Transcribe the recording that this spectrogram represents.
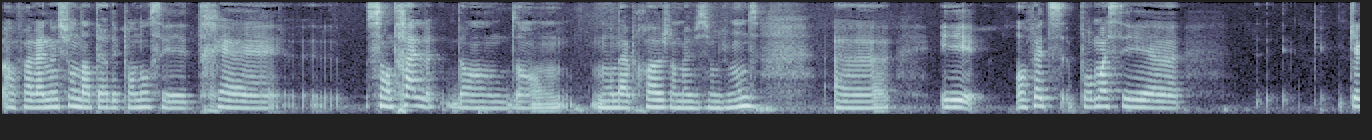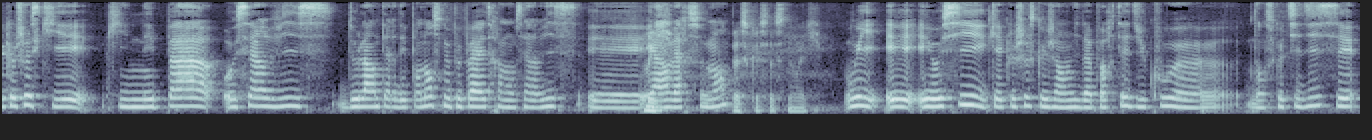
enfin la notion d'interdépendance est très euh, centrale dans, dans, mon approche, dans ma vision du monde. Euh, et en fait, pour moi, c'est quelque chose qui est qui n'est pas au service de l'interdépendance ne peut pas être à mon service et, et inversement. Parce que ça se nourrit. Oui, et, et, aussi quelque chose que j'ai envie d'apporter du coup euh, dans ce que tu dis, c'est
